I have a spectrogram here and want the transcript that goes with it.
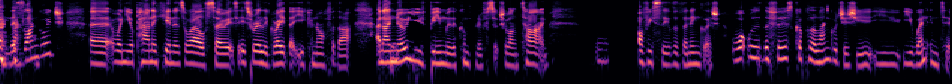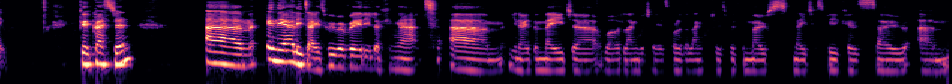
in this language? Uh, when you're panicking as well. So it's it's really great that you can offer that. And I know you've been with the company for such a long time. Obviously, other than English, what were the first couple of languages you you you went into? Good question. Um, in the early days, we were really looking at, um, you know, the major world languages. What are the languages with the most native speakers? So um,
